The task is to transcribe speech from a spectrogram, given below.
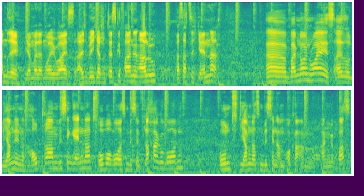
André, hier haben wir das neue Rise. Der alte bin ich ja schon Test gefahren in Alu. Was hat sich geändert? Äh, beim neuen Rise, also die haben den Hauptrahmen ein bisschen geändert. Oberrohr ist ein bisschen flacher geworden. Und die haben das ein bisschen am Ocker angepasst.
